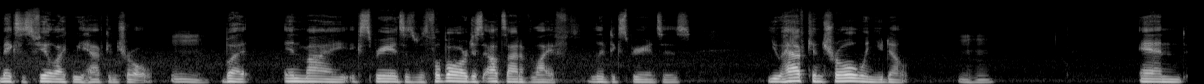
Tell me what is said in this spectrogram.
makes us feel like we have control Mm. but in my experiences with football or just outside of life lived experiences you have control when you don't Mm-hmm. and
